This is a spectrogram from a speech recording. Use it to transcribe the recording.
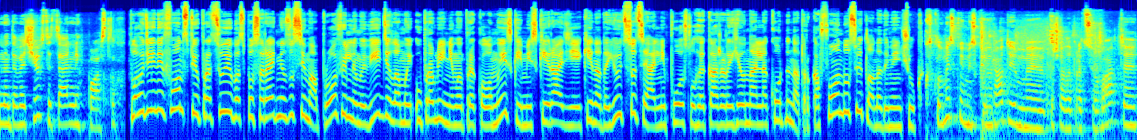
надавачів соціальних послуг. Благодійний фонд співпрацює безпосередньо з усіма профільними відділами й управліннями при Коломийській міській раді, які надають соціальні послуги, каже регіональна координаторка фонду Світлана Дем'янчук. З Коломийською міською радою ми почали працювати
